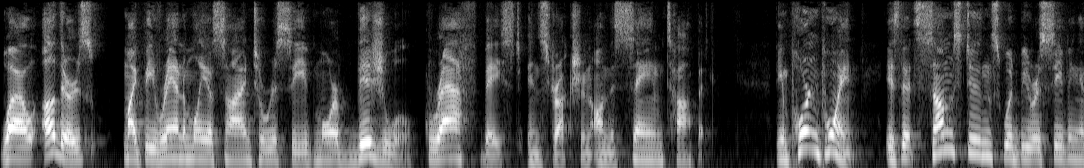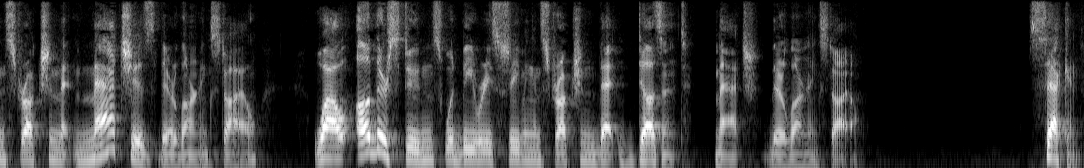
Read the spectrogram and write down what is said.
while others might be randomly assigned to receive more visual, graph based instruction on the same topic. The important point is that some students would be receiving instruction that matches their learning style, while other students would be receiving instruction that doesn't match their learning style. Second,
